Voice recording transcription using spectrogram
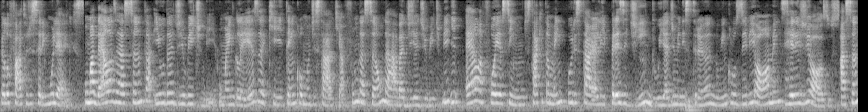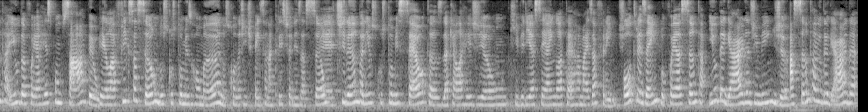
pelo fato de serem mulheres. Uma delas é a Santa Hilda de Whitby, uma inglesa que tem como destaque a fundação da abadia de Whitby e ela foi assim um destaque também por estar ali presidindo e administrando, inclusive homens religiosos. A Santa Hilda foi a responsável pela fixação dos costumes romanos quando a gente pensa na cristianização é, tirando ali os costumes celtas daquela região que viria a ser a Inglaterra mais à frente. Outro exemplo foi a Santa Hildegarda de Bingen. A Santa Hildegarda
